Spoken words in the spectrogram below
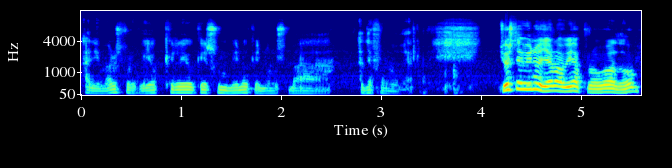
animaros porque yo creo que es un vino que nos va a defraudar. Yo este vino ya lo había probado,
